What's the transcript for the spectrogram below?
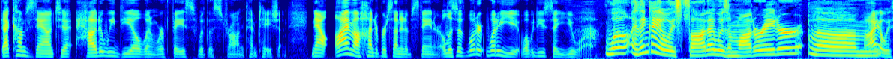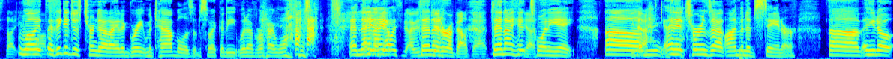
that comes down to how do we deal when we're faced with a strong temptation. Now, I'm 100% an abstainer. Elizabeth, what are, what are you? What would you say you are? Well, I think I always thought I was a moderator. Um, I always thought you Well, I think it just turned out I had a great metabolism, so I could eat whatever I wanted. and then I, I, was, I was bitter I, about that. Then I hit yes. 28. Um, yeah. and it turns out I'm an abstainer. Um, and you know,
